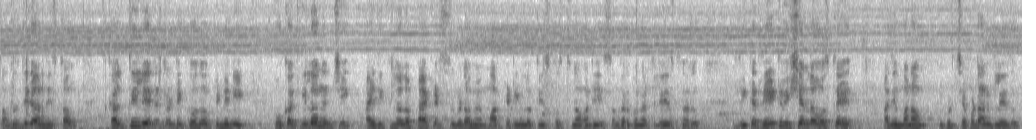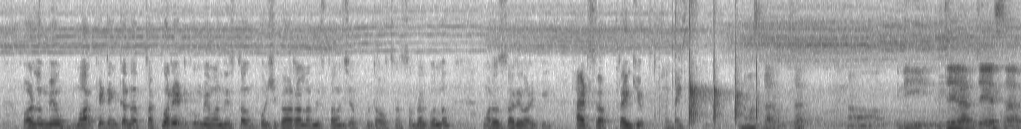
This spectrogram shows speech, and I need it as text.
సమృద్ధిగా అందిస్తాం. కల్తీ లేనటువంటి గోధుమ పిండిని ఒక కిలో నుంచి ఐదు కిలోల ప్యాకెట్స్ కూడా మేము మార్కెటింగ్లో తీసుకొస్తున్నామని సందర్భంగా తెలియజేస్తున్నారు. ఇక రేటు విషయంలో వస్తే అది మనం ఇప్పుడు చెప్పడానికి లేదు. వాళ్ళు మేము మార్కెటింగ్ కన్నా తక్కువ రేటుకు మేము అందిస్తాం పోషకాహారాలు అందిస్తామని చెప్పుకుంటూ వస్తున్న సందర్భంలో మరోసారి వారికి హ్యాట్స్ అప్. Thank you. నమస్కారం సార్. ఇది JR JSR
